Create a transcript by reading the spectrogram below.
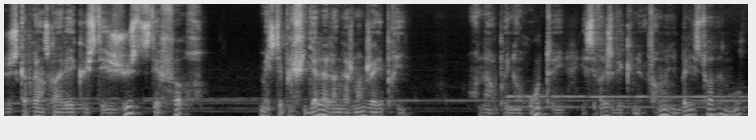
jusqu'à présent, ce qu'on avait vécu, c'était juste, c'était fort, mais j'étais plus fidèle à l'engagement que j'avais pris. On a repris nos routes, et, c'est vrai que j'ai vécu vraiment une belle histoire d'amour.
